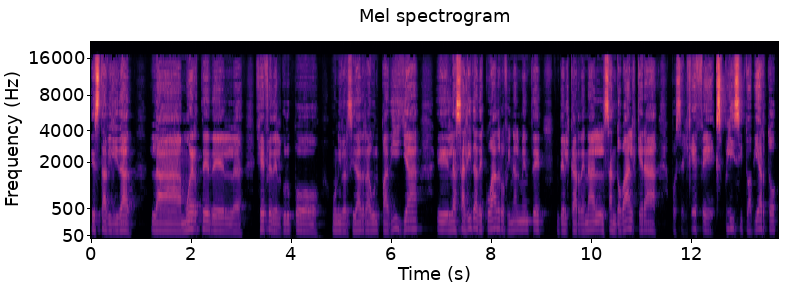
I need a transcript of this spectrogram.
estabilidad. La muerte del jefe del grupo Universidad Raúl Padilla, eh, la salida de cuadro finalmente del cardenal Sandoval, que era pues el jefe explícito, abierto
